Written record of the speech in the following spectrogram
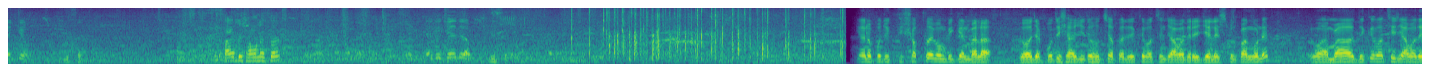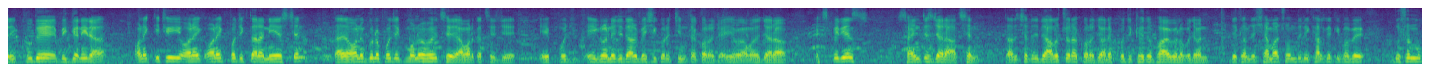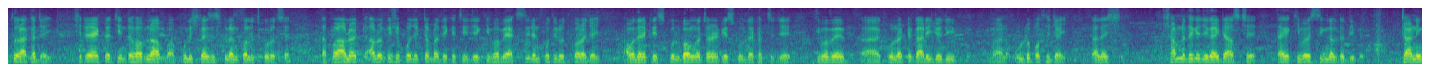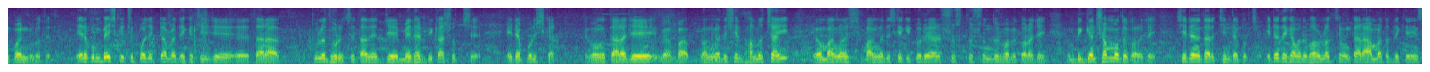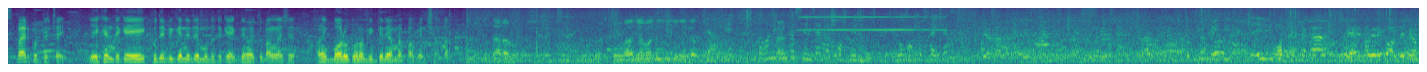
Thank you sir sir একটু সামনে sir. একটু ছেড়ে দিলাম। জি স্যার বিজ্ঞান ও প্রযুক্তি সপ্তাহ এবং বিজ্ঞান মেলা দু হাজার পঁচিশে আয়োজিত হচ্ছে। আপনারা দেখতে পাচ্ছেন যে আমাদের এই জেলা স্কুল প্রাঙ্গণে এবং আমরা দেখতে পাচ্ছি যে আমাদের এই ক্ষুদে বিজ্ঞানীরা অনেক কিছুই অনেক অনেক প্রজেক্ট তারা নিয়ে এসছেন। তাদের অনেকগুলো প্রজেক্ট মনে হয়েছে আমার কাছে যে এই এইগুলো নিয়ে যদি আরও বেশি করে চিন্তা করা যায় এবং আমাদের যারা এক্সপিরিয়েন্স সায়েন্টিস্ট যারা আছেন, তাদের সাথে যদি আলোচনা করা যায়, অনেক প্রজেক্ট হয়তো ভায়াবল হবে। যেমন দেখলাম যে শ্যামা সুন্দরী খালকে কীভাবে দূষণমুক্ত রাখা যায়, সেটার একটা চিন্তাভাবনা police lines school and college করেছে। তারপর আরও এক আরও কিছু প্রজেক্ট আমরা দেখেছি যে কীভাবে অ্যাক্সিডেন্ট প্রতিরোধ করা যায়। আমাদের একটা স্কুল, গঙ্গাচরের একটা স্কুল দেখাচ্ছে যে কীভাবে কোনো একটা গাড়ি যদি মানে উল্টো পথে যায়, তাহলে সামনে থেকে যে গাড়িটা আসছে, তাকে কীভাবে সিগন্যালটা দিবে টার্নিং পয়েন্টগুলোতে এরকম বেশ কিছু প্রজেক্ট আমরা দেখেছি যে তারা তুলে ধরেছে, তাদের যে মেধার বিকাশ হচ্ছে, এটা পরিষ্কার। এবং তারা যে বাংলাদেশের ভালো চাই এবং বাংলাদেশ, বাংলাদেশকে কী করে আর সুস্থ সুন্দরভাবে করা যায় এবং বিজ্ঞানসম্মত করা যায়, সেটা নিয়ে তারা চিন্তা করছে। এটা দেখে আমাদের ভালো লাগছে এবং তারা, আমরা তাদেরকে ইন্সপায়ার করতে চাই যে এখান থেকে এই ক্ষুদে বিজ্ঞানীদের মধ্যে থেকে একদিন হয়তো বাংলাদেশে অনেক বড় কোনো বিজ্ঞানী আমরা পাবো ইনশাল্লাহ অর্ধেক টাকা ব্যয় করে রেখে অর্ধেক টাকা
